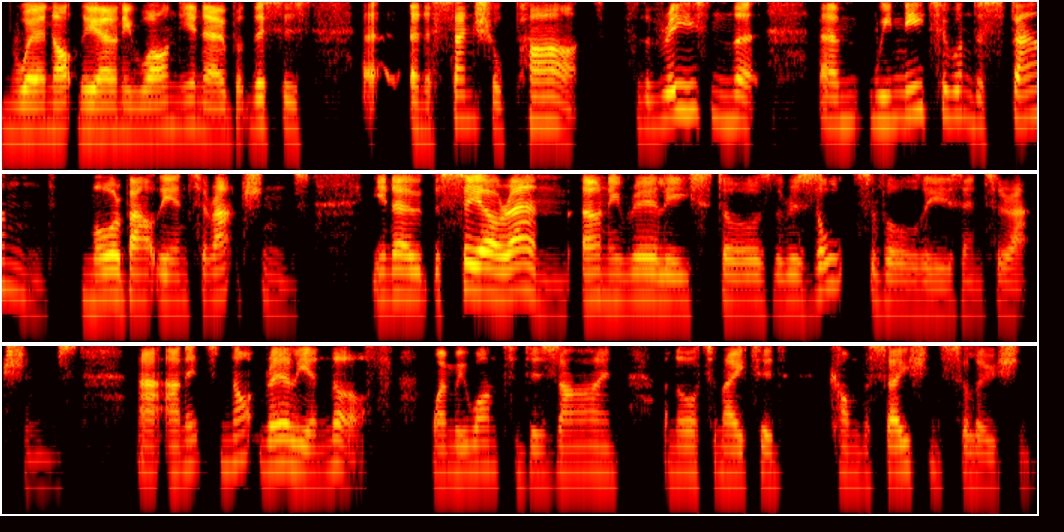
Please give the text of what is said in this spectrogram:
We're not the only one, you know, but this is a, an essential part for the reason that um, we need to understand more about the interactions. You know, the CRM only really stores the results of all these interactions, uh, and it's not really enough when we want to design an automated conversation solution.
